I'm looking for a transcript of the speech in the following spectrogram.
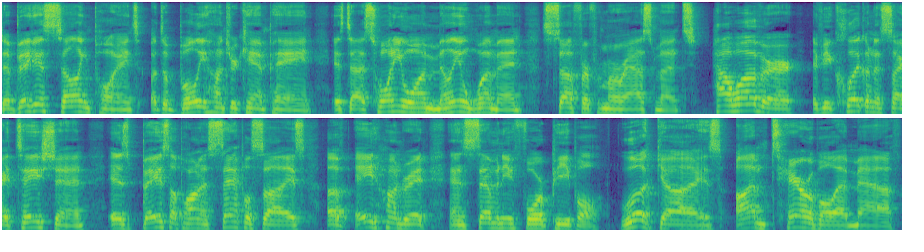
The biggest selling point of the Bully Hunter campaign is that 21 million women suffer from harassment. However, if you click on the citation, it's based upon a sample size of 874 people. Look guys, I'm terrible at math.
